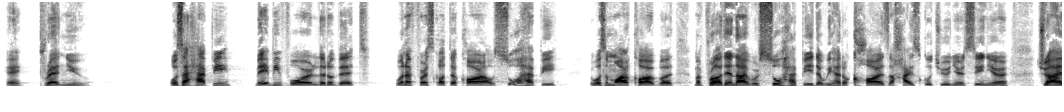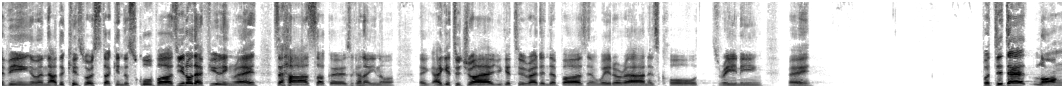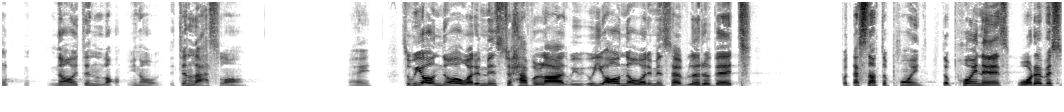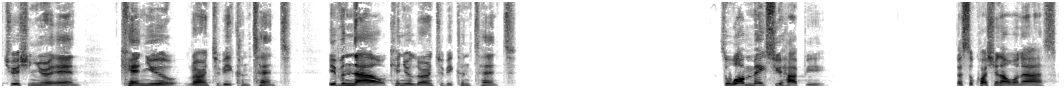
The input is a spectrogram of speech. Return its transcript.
Okay, brand new. Was I happy? Maybe for a little bit. When I first got the car, I was so happy. It wasn't my car, but my brother and I were so happy that we had a car as a high school junior, senior, driving, and when other kids were stuck in the school bus. You know that feeling, right? It's like, ah, suckers, kind of, you know, like I get to drive, you get to ride in the bus and wait around, it's cold, it's raining, right? But did that long? No, it didn't long, you know, it didn't last long, right? So we all know what it means to have a lot. We, we all know what it means to have a little bit. But that's not the point. The point is, whatever situation you're in, can you learn to be content? Even now, can you learn to be content? So, what makes you happy? That's the question I want to ask.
